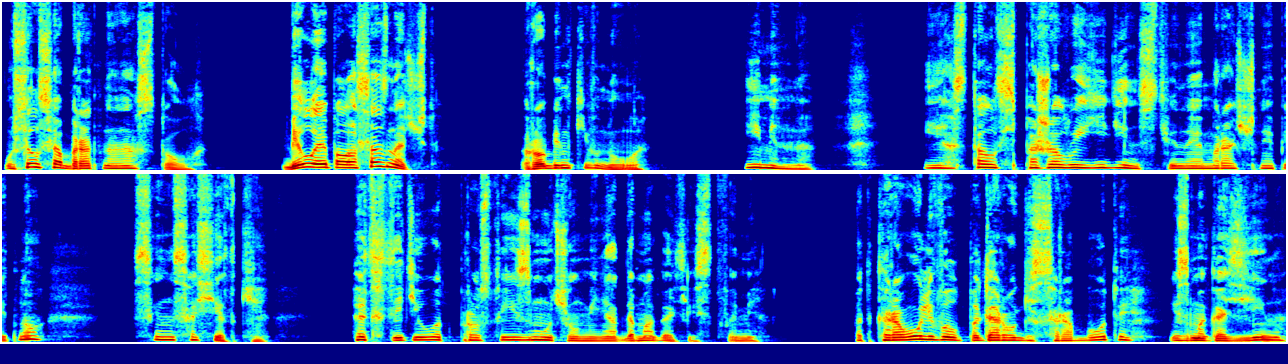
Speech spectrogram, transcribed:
Уселся обратно на стол. «Белая полоса, значит?» Робин кивнула. «Именно. И осталось, пожалуй, единственное мрачное пятно — сын соседки. Этот идиот просто измучил меня домогательствами. Подкарауливал по дороге с работы, из магазина,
